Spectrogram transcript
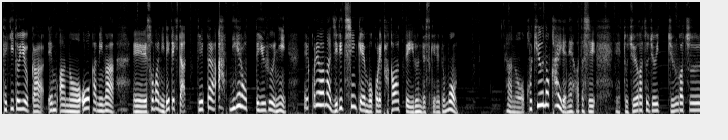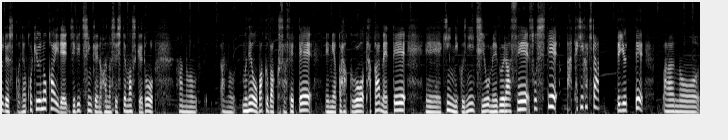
敵というか、えあの、狼が、えー、そばに出てきたって言ったら、あ、逃げろっていう風に、えー、これはまあ自律神経もこれ関わっているんですけれども、あの、呼吸の回でね、私、えっと、10月11、10月ですかね、呼吸の回で自律神経の話してますけど、あの、あの、胸をバクバクさせて、え脈拍を高めて、えー、筋肉に血を巡らせ、そして、あ、敵が来たって言って、あの、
